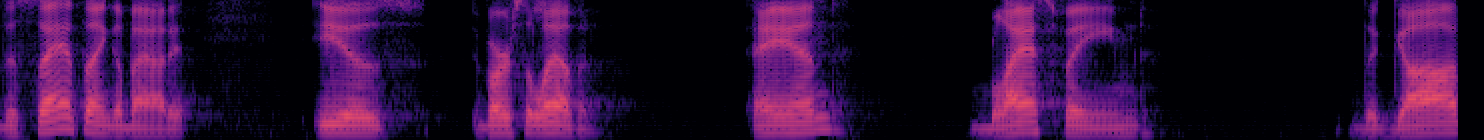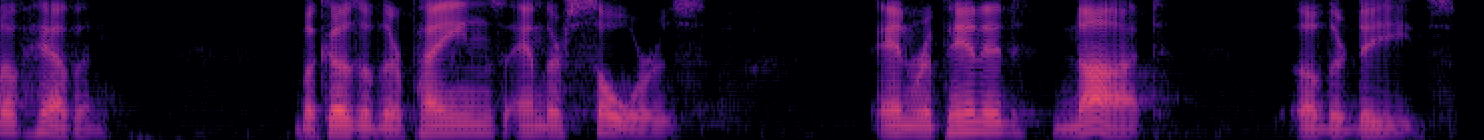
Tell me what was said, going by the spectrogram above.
the sad thing about it is verse 11 and blasphemed the God of heaven because of their pains and their sores, and repented not of their deeds.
